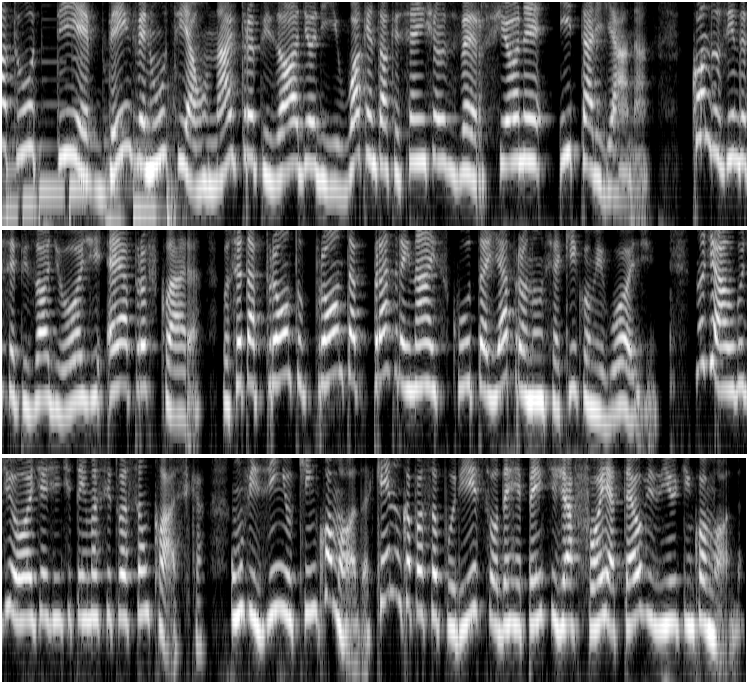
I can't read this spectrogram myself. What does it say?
Ciao a tutti e benvenuti a un altro episodio di Walk and Talk Essentials versione italiana. Conduzindo esse episódio hoje é a Prof. Clara. Você tá pronto, pronta para treinar a escuta e a pronúncia aqui comigo hoje? No diálogo de hoje, a gente tem uma situação clássica: um vizinho que incomoda. Quem nunca passou por isso ou de repente já foi até o vizinho que incomoda?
